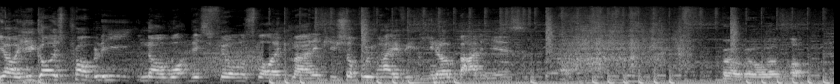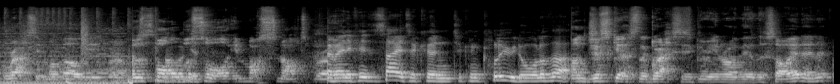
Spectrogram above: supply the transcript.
Yo, you guys probably know what this feels like, man. If you suffer with hay fever, you know how bad it is. Bro, bro, I've got grass in my bogies, bro. There's Bulbasaur in my snot, I bro. mean, if it's to say to, con to conclude all of that. And just guess the grass is greener on the other side, innit?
